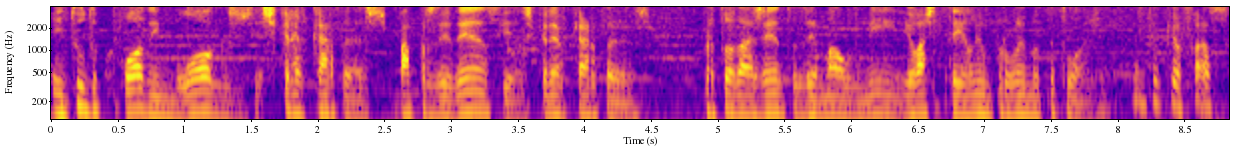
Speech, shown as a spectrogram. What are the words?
em tudo que pode, em blogs, escreve cartas para a presidência, escreve cartas para toda a gente a dizer mal de mim. Eu acho que tem ali um problema patológico. Então o que eu faço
